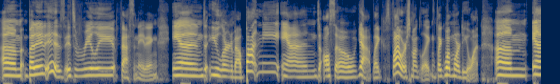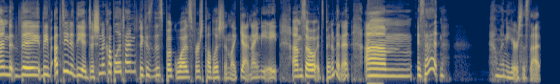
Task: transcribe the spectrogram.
Um, but it is. It's really fascinating. And you learn about botany and also yeah like flower smuggling. Like what more do you want? Um, and they they've updated the edition a couple of times because this book was first published in like yeah 98 um, so it's been a minute. Um, is that how many years is that?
